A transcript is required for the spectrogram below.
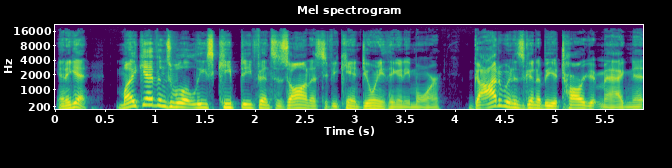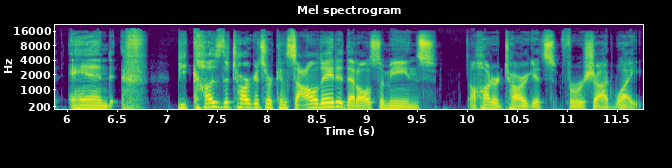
And again, Mike Evans will at least keep defenses honest if he can't do anything anymore. Godwin is going to be a target magnet. And because the targets are consolidated, that also means 100 targets for Rachaad White.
